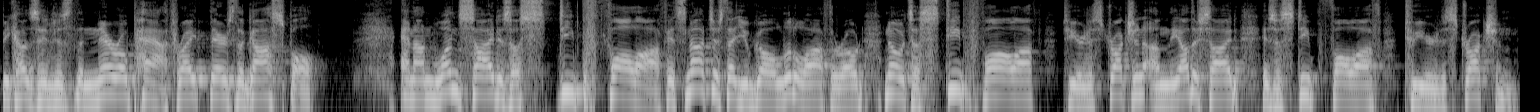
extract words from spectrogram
because it is the narrow path, right? There's the gospel. And on one side is a steep fall off. It's not just that you go a little off the road. No, it's a steep fall off to your destruction. On the other side is a steep fall off to your destruction.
